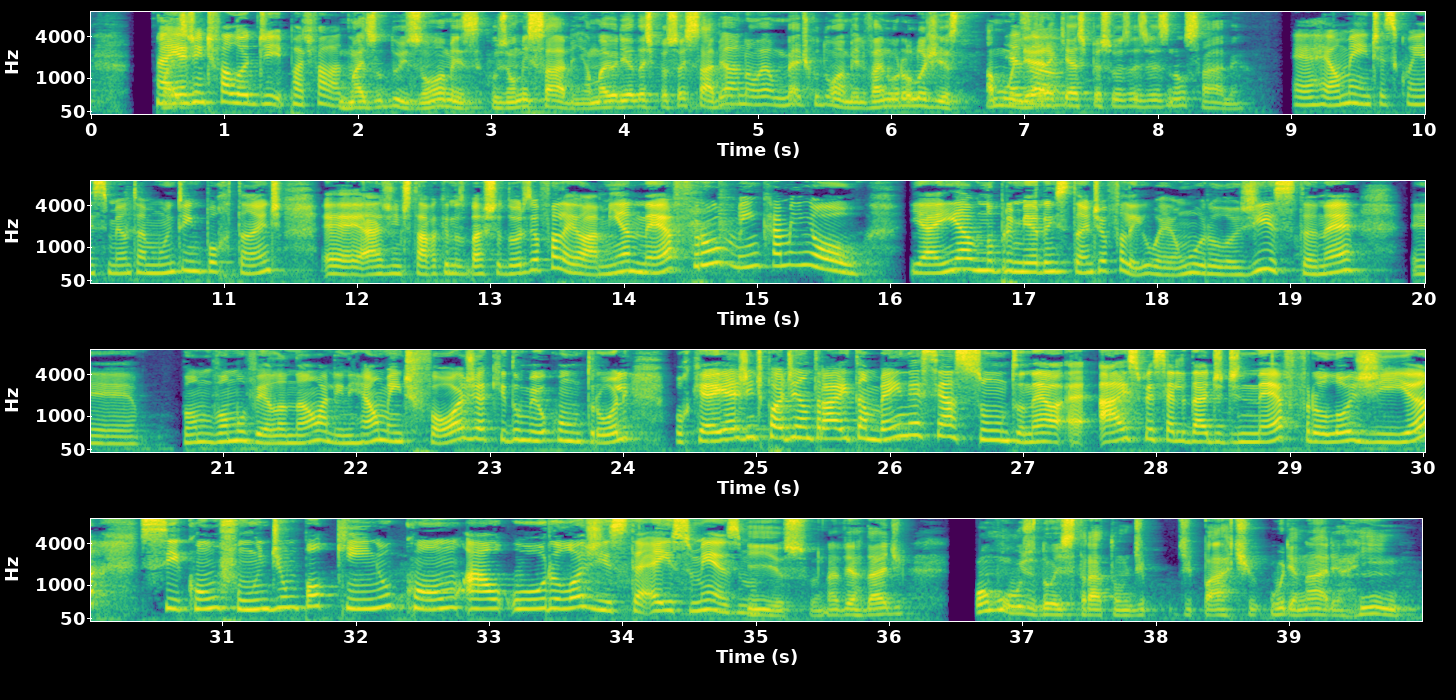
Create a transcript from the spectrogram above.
Aí a gente falou de. Pode falar. Mas o dos homens, os homens sabem. A maioria das pessoas sabe. Ah, não, é o médico do homem, ele vai no urologista. A mulher Exato. é que as pessoas às vezes não sabem. É, realmente, esse conhecimento é muito importante. É, a gente estava aqui nos bastidores e eu falei, ó, a minha nefro me encaminhou. E aí, no primeiro instante, eu falei, ué, um urologista, né? É, vamos, vamos ver. Ela, não, Aline, realmente foge aqui do meu controle, porque aí a gente pode entrar aí também nesse assunto, né? É, a especialidade de nefrologia se confunde um pouquinho com a, urologista, é isso mesmo? Isso, na verdade... Como os dois tratam de, de parte urinária, rim,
